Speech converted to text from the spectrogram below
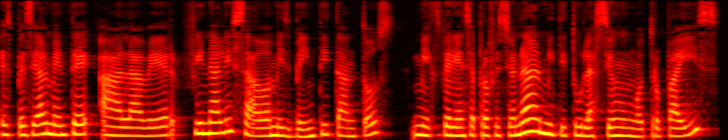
especialmente al haber finalizado a mis veintitantos mi experiencia profesional, mi titulación en otro país,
